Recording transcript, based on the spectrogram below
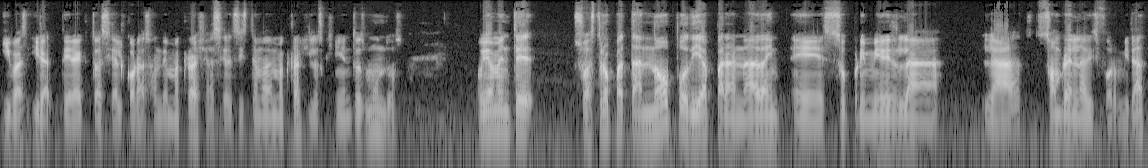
iba a ir directo hacia el corazón de Macrash, hacia el sistema de Macrash y los 500 mundos. Obviamente, su astrópata no podía para nada eh, suprimir la, la sombra en la disformidad.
